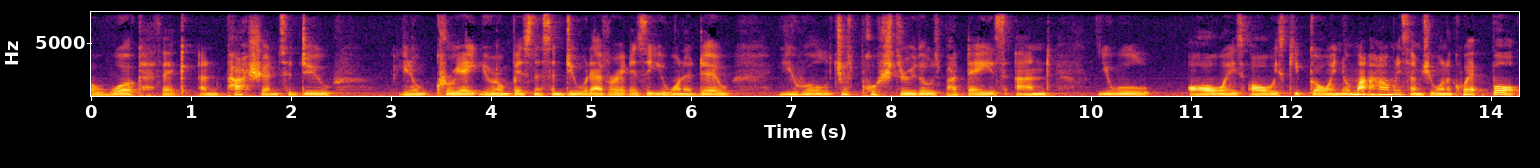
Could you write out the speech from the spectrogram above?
a work ethic and passion to do, you know, create your own business and do whatever it is that you want to do, you will just push through those bad days and you will always, always keep going, no matter how many times you want to quit. But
